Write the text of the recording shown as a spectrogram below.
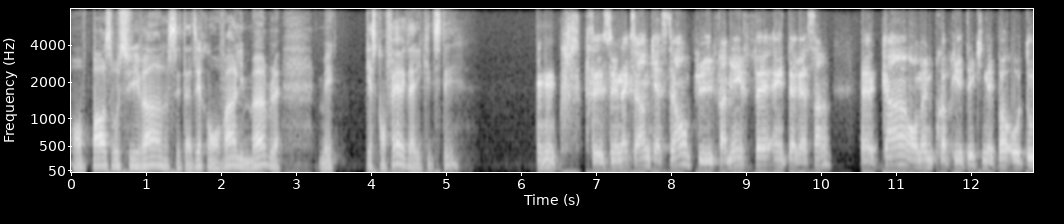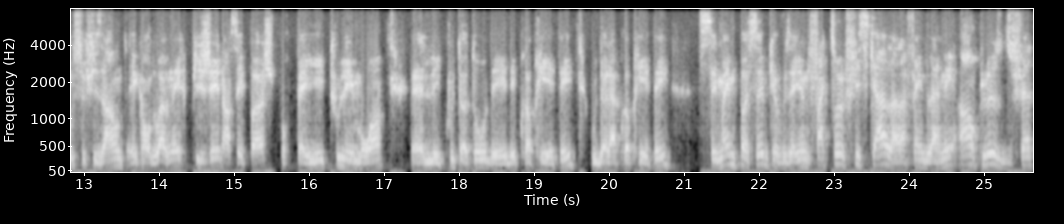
on passe au suivant, c'est-à-dire qu'on vend l'immeuble, mais qu'est-ce qu'on fait avec la liquidité? Mhm. C'est une excellente question. Puis Fabien, fait intéressant. euh, quand on a une propriété qui n'est pas autosuffisante et qu'on doit venir piger dans ses poches pour payer tous les mois euh, les coûts totaux des, des propriétés ou de la propriété, c'est même possible que vous ayez une facture fiscale à la fin de l'année, en plus du fait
